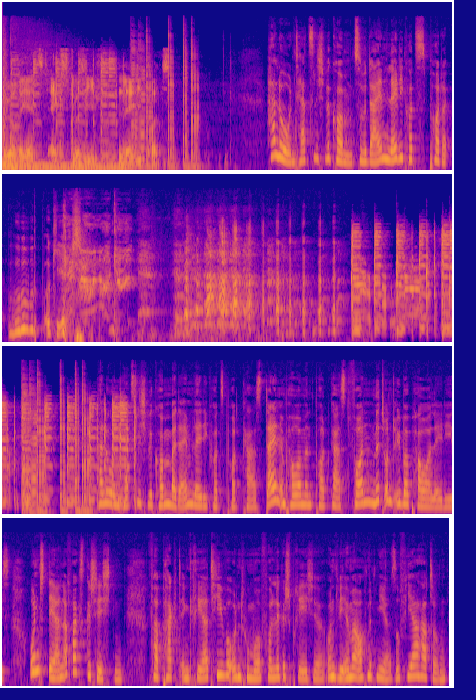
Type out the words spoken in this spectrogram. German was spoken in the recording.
Höre jetzt exklusiv Lady Potts. Hallo und herzlich willkommen zu deinem Lady Cots Pod. Okay. Hallo und herzlich willkommen bei deinem Lady Cots Podcast, dein Empowerment Podcast von, mit und über Power Ladies und deren Erfolgsgeschichten, verpackt in kreative und humorvolle Gespräche und wie immer auch mit mir, Sophia Hartung.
